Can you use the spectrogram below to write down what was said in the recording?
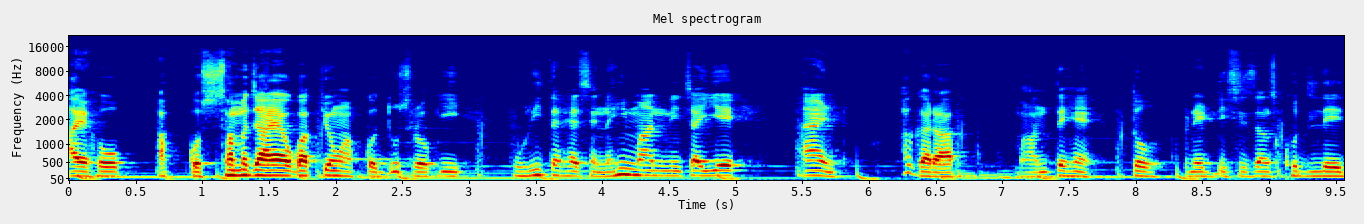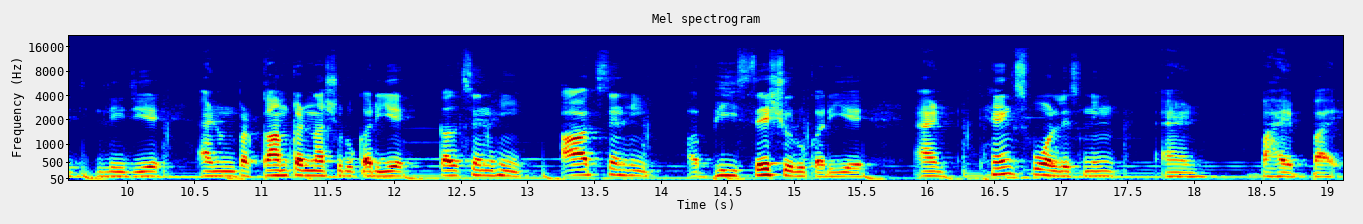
I hope आपको समझ आया होगा क्यों आपको दूसरों की पूरी तरह से नहीं माननी चाहिए। एंड अगर आप मानते हैं तो अपने डिसीजंस खुद ले, लीजिए एंड उन पर काम करना शुरू करिए। कल से नहीं, आज से नहीं, अभी से शुरू करिए। And thanks for listening and bye bye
